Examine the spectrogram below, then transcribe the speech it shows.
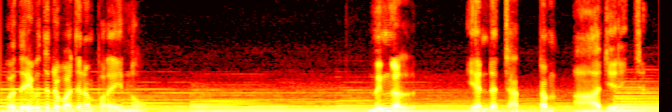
അപ്പോൾ ദൈവത്തിന്റെ വചനം പറയുന്നു നിങ്ങൾ എന്റെ ചട്ടം ആചരിച്ച്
